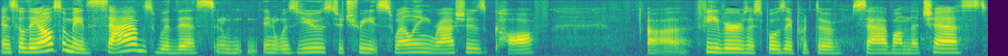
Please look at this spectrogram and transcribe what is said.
And so they also made salves with this, and, and it was used to treat swelling, rashes, cough, uh, fevers. I suppose they put the salve on the chest,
